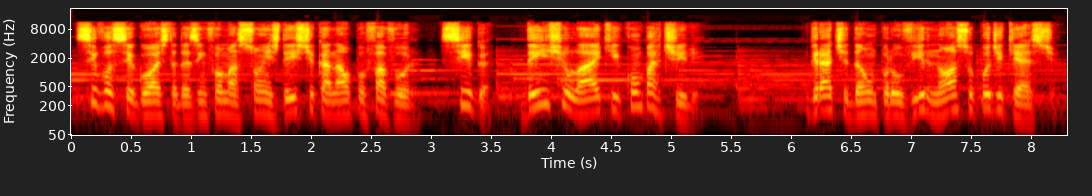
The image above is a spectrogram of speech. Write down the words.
Se você gosta das informações deste canal, por favor, siga, deixe o like e compartilhe. Gratidão por ouvir nosso podcast.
